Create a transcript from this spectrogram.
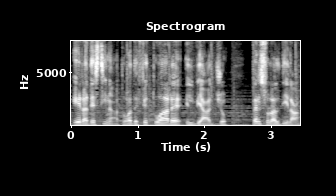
era destinato ad effettuare il viaggio verso l'aldilà,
